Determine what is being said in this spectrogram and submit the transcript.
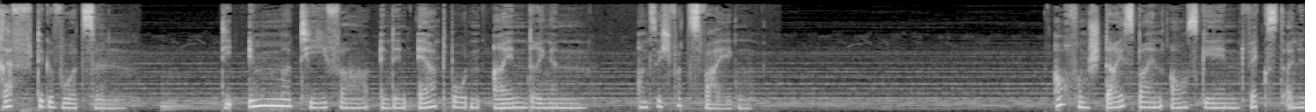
kräftige Wurzeln, die immer tiefer in den Erdboden eindringen und sich verzweigen. Auch vom Steißbein ausgehend wächst eine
